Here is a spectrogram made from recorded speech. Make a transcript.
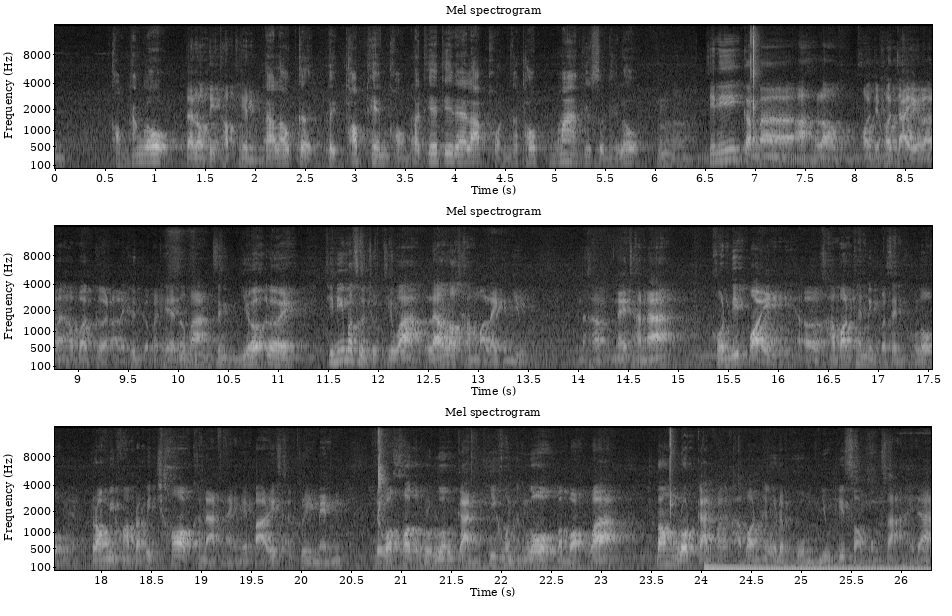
1%ของทั้งโลก แต่เราติด top แต่เราเกิดติด top 10 ของประเทศที่ได้รับผลกระทบมากที่สุดในโลก อืม10ทีนี้กลับมาอะเราพอจะเข้าใจกันแล้วนะครับว่าเกิดอะไรขึ้นกับประเทศเราบ้าง ซึ่งเยอะเลย ทีนี้มาสู่จุดที่ว่าแล้วเราทำอะไรกันอยู่นะครับในฐานะคนที่ปล่อยเอ่อคาร์บอนแค่1%ของโลกเนี่ยเรามีความรับผิดชอบขนาดไหนใน Paris Agreement หรือว่าข้อตกลงร่วมกันที่คนทั้งโลกมาบอกว่า ต้องลดการปล่อยคาร์บอนให้อุณหภูมิอยู่ที่ 2 องศาให้ได้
